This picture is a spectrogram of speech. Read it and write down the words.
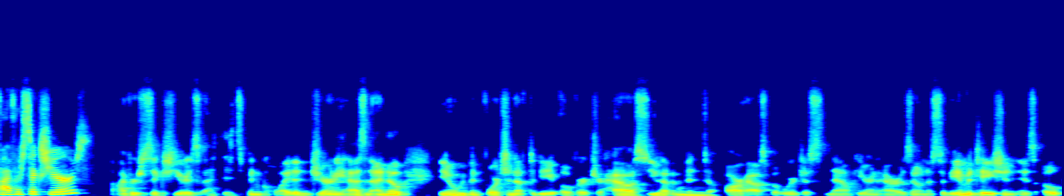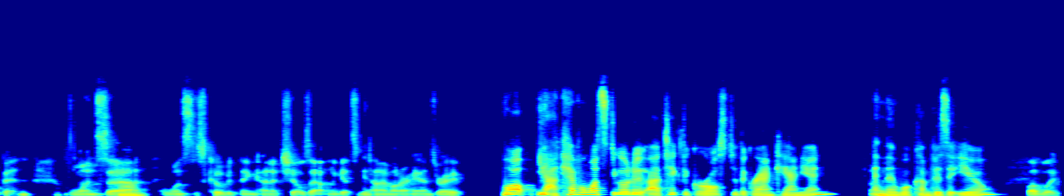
Five or six years. Five or six years. It's been quite a journey, hasn't it? I know, you know, we've been fortunate enough to be over at your house. You haven't been Mhm. to our house, but we're just now here in Arizona. So the invitation is open once uh Yeah. once this COVID thing kind of chills out and we get some time on our hands, right? Well, yeah, Kevin wants to go to uh, take the girls to the Grand Canyon, and Oh, then we'll come visit you. lovely.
